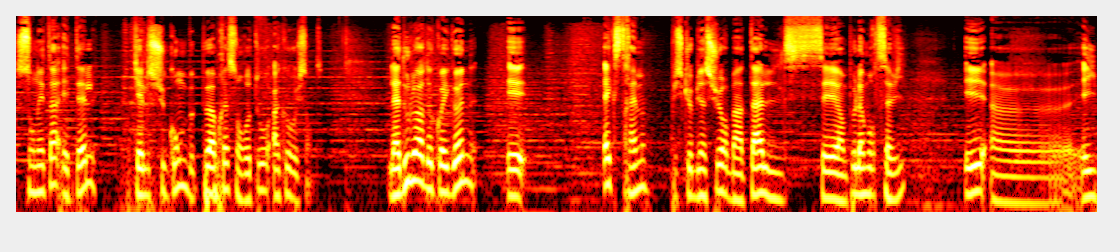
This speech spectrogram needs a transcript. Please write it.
son état est tel qu'elle succombe peu après son retour à Coruscant. La douleur de Qui-Gon est extrême, puisque bien sûr, ben, Tal, c'est un peu l'amour de sa vie. Et, euh, et il,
